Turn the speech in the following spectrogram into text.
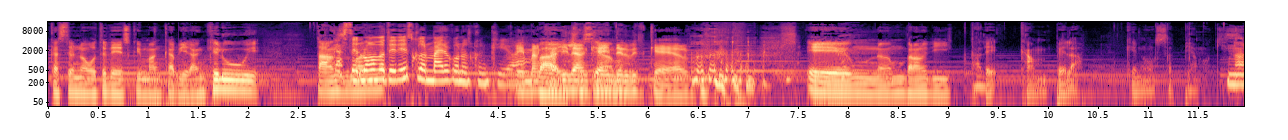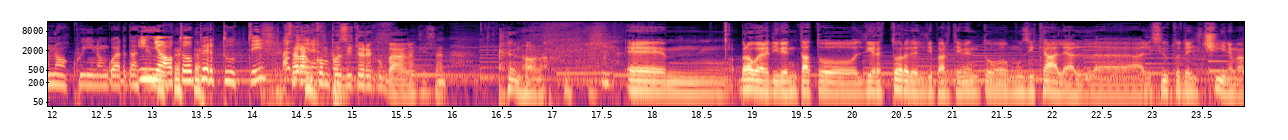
Castelnuovo Tedesco, immancabile anche lui. Tanzman, Castelnuovo tedesco ormai lo conosco anch'io, eh. immancabile ci anche. Handle with Care. e un, un brano di tale Campela, che non sappiamo chi sia. No, no, qui non guardate. Ignoto per tutti. Va Sarà un bene. compositore cubano, chissà. no, no. Ehm, Brauer è diventato il direttore del dipartimento musicale al- all'Istituto del Cinema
